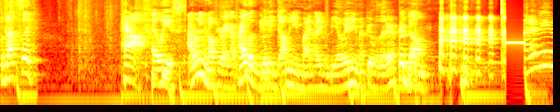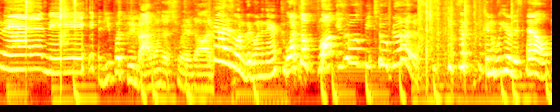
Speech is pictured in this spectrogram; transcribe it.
but that's like half at least. I don't even know if you're right. I probably look really dumb, and you might not even be over here. You might be over there. You're dumb. Don't be mad at me. If you put three bad ones, I swear to God. Yeah, there's one good one in there. What the fuck? It's supposed to be too good. These are fucking weird as hell.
